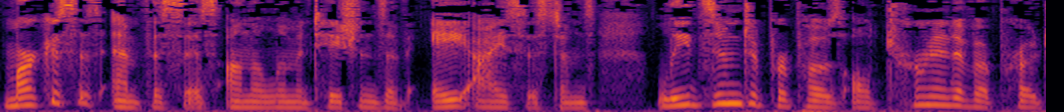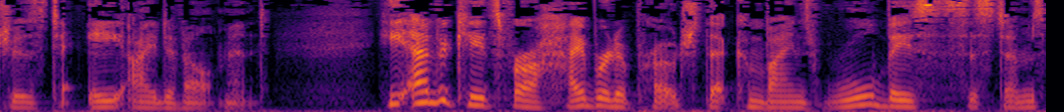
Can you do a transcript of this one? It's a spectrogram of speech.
Marcus's emphasis on the limitations of AI systems leads him to propose alternative approaches to AI development. He advocates for a hybrid approach that combines rule-based systems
